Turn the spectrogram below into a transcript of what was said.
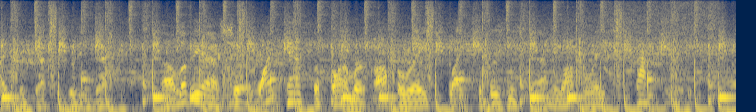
I think that's a good investment. Uh, let me ask, sir, why can't the farmer operate like the businessman who operates capitalism?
